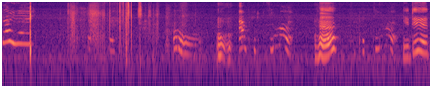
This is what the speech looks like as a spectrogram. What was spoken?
Bye Oh, I picked him up. Huh? I picked him up. You did.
